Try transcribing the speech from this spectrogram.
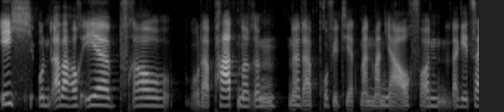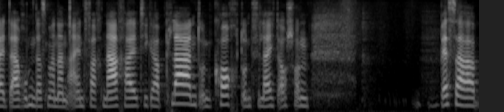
ich und aber auch Ehefrau oder Partnerin. Ne? Da profitiert mein Mann ja auch von. Da geht es halt darum, dass man dann einfach nachhaltiger plant und kocht und vielleicht auch schon besser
